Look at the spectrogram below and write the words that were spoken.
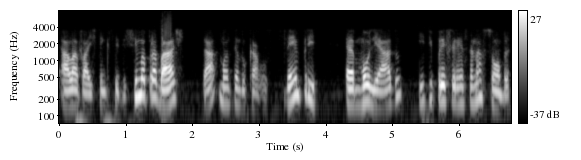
a lavagem tem que ser de cima para baixo, tá? Mantendo o carro sempre é, molhado e de preferência na sombra.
